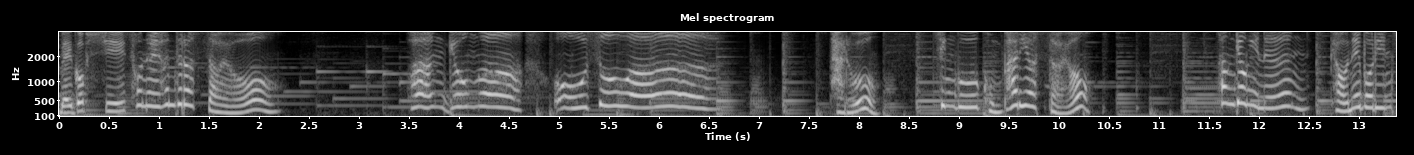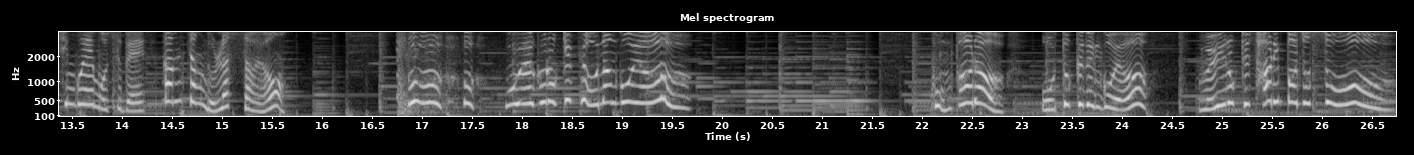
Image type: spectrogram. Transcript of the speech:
맥없이 손을 흔들었어요. 환경아, 어서 와. 바로 친구 곰파리였어요. 환경이는 변해버린 친구의 모습에 깜짝 놀랐어요. 어, 왜 그렇게 변한 거야? 곰파라, 어떻게 된 거야? 왜 이렇게 살이 빠졌어?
